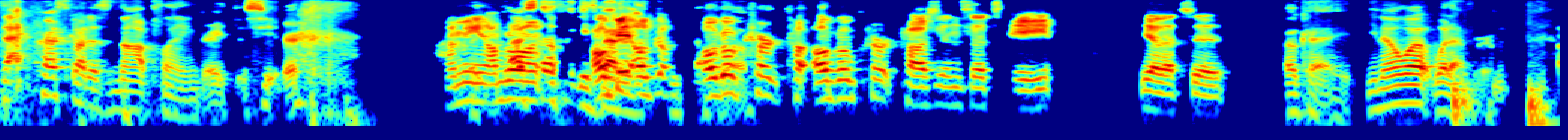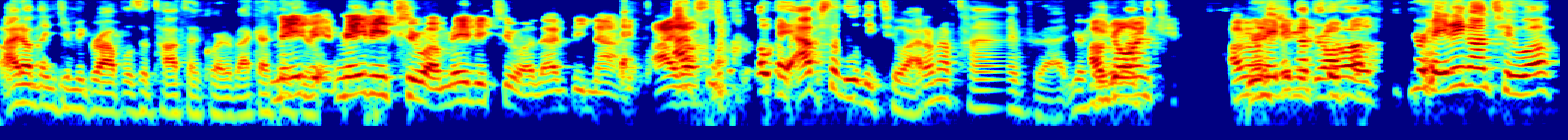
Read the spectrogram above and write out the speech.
Dak Prescott is not playing great this year. I mean, I'm going. I'll get. I'll go. I'll go. Kirk. I'll go. Kirk Cousins. That's eight. Yeah, that's it. Okay. You know what? Whatever. I don't think Jimmy Garoppolo is a top ten quarterback. I think maybe maybe Tua, maybe Tua. That'd be nice. I don't. Absolutely. Okay, absolutely Tua. I don't have time for that. You're I'm going. On, I'm you're hating on Tua. You're hating on Tua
